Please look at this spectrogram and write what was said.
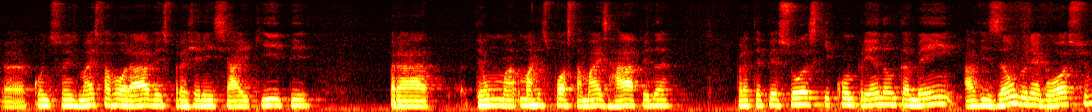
uh, condições mais favoráveis para gerenciar a equipe, para ter uma, uma resposta mais rápida, para ter pessoas que compreendam também a visão do negócio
